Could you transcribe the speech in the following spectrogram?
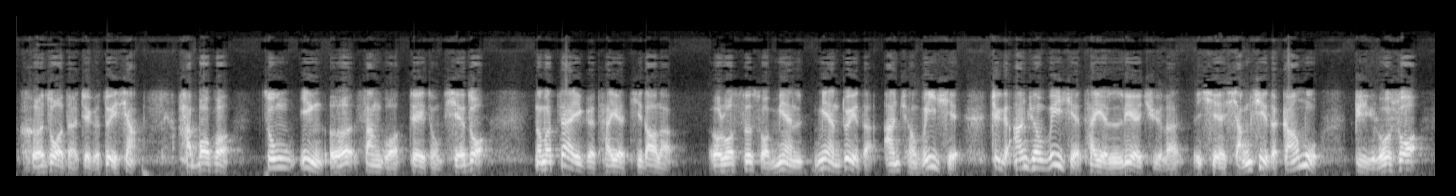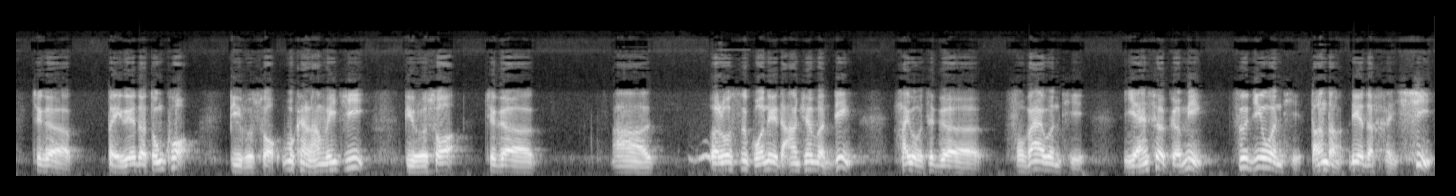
合作的这个对象，还包括中印俄三国这种协作。那么再一个，他也提到了俄罗斯所面面对的安全威胁。这个安全威胁，他也列举了一些详细的纲目，比如说这个北约的东扩，比如说乌克兰危机，比如说这个啊俄罗斯国内的安全稳定，还有这个腐败问题、颜色革命、资金问题等等，列得很细，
